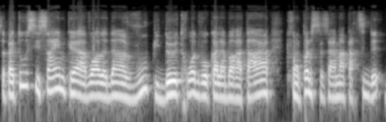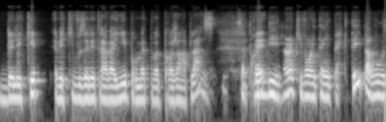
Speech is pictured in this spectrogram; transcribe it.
Ça peut être aussi simple qu'avoir dedans vous puis deux, trois de vos collaborateurs qui font pas nécessairement partie de, l'équipe avec qui vous allez travailler pour mettre votre projet en place. Ça pourrait être des gens qui vont être impactés par, vos,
